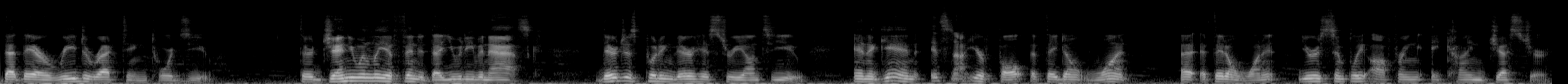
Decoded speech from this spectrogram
that they are redirecting towards you. They're genuinely offended that you would even ask. They're just putting their history onto you. And again, it's not your fault if they don't want uh, if they don't want it. You're simply offering a kind gesture.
